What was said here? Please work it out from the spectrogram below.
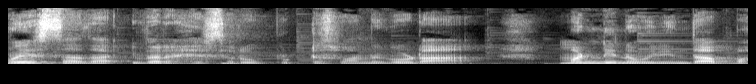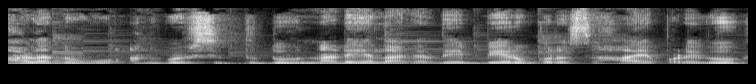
ವಯಸ್ಸಾದ ಇವರ ಹೆಸರು ಪುಟ್ಟಸ್ವಾಮಿಗೌಡ. ಮಂಡಿ ನೋವಿನಿಂದ ಬಹಳ ನೋವು ಅನುಭವಿಸುತ್ತಿದ್ದು ನಡೆಯಲಾಗದೆ ಬೇರೊಬ್ಬರ ಸಹಾಯ ಪಡೆದು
